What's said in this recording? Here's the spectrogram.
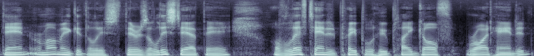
Dan, remind me to get the list? There is a list out there of left-handed people who play golf right-handed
